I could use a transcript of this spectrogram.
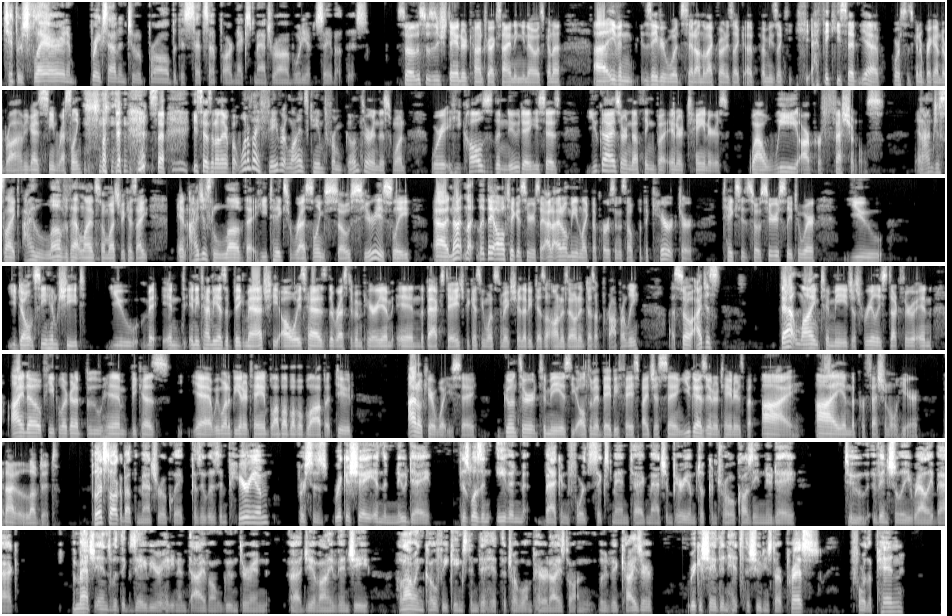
Tippers Flair and it breaks out into a brawl, but this sets up our next match, Rob. What do you have to say about this? So this is your standard contract signing. You know, it's gonna. Uh, even Xavier Woods said on the microphone, he's like, uh, I mean, he's like, he, I think he said, yeah, of course it's gonna break out into brawl. Have you guys seen wrestling? so he says it on there. But one of my favorite lines came from Gunther in this one, where he calls the New Day. He says, "You guys are nothing but entertainers, while we are professionals." And I'm just like, I loved that line so much because I, and I just love that he takes wrestling so seriously. Uh, not, not like, they all take it seriously. I, I don't mean like the person itself, but the character takes it so seriously to where you you don't see him cheat. You and anytime he has a big match, he always has the rest of Imperium in the backstage because he wants to make sure that he does it on his own and does it properly. Uh, so I just that line to me just really stuck through. And I know people are gonna boo him because yeah, we want to be entertained, blah blah blah blah blah. But dude, I don't care what you say. Gunther to me is the ultimate babyface by just saying, "You guys are entertainers, but I, I am the professional here," and I loved it. But let's talk about the match real quick because it was Imperium versus Ricochet in the New Day. This was an even back and forth six man tag match. Imperium took control, causing New Day to eventually rally back. The match ends with Xavier hitting a dive on Gunther and uh, Giovanni Vinci, allowing Kofi Kingston to hit the Trouble in Paradise on Ludwig Kaiser. Ricochet then hits the Shooting Star Press for the pin.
